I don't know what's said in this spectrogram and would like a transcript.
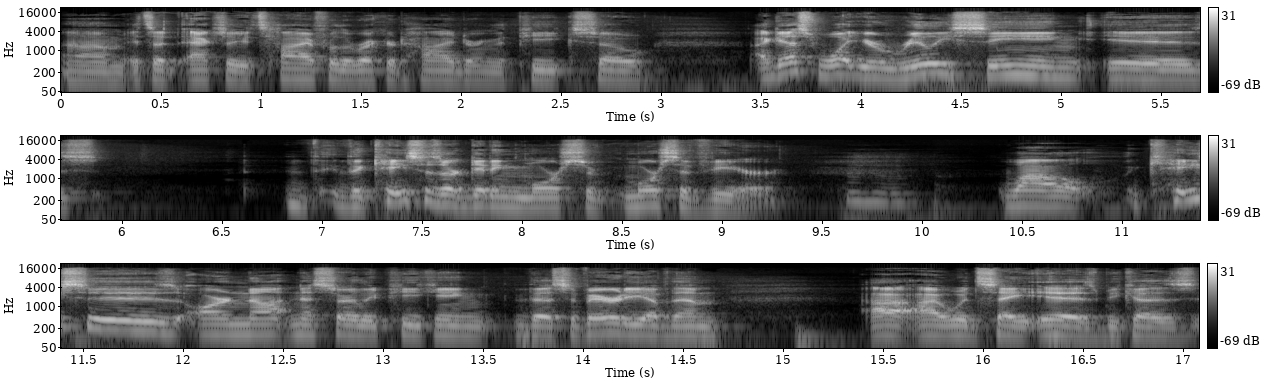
Um, it's a, actually it's high for the record high during the peak. So I guess what you're really seeing is th- the cases are getting more se- more severe. Mm-hmm. while cases are not necessarily peaking, the severity of them, uh, I would say, is because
